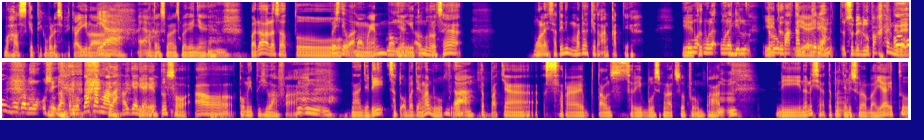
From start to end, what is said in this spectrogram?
bahas ketika boleh SPKI lah Iya. ya. atau sebagainya. sebagainya. Hmm. Padahal ada satu Peristiwa. momen, Momen, yang itu oke. menurut saya mulai saat ini mari kita angkat ya. Ini Yaitu mulai mulai di, yaitu- terlupakan iya, mungkin iya, ya? betul, sudah dilupakan Oh, gitu ya. oh, bukan sudah terlupakan malah. Oke oke. oke. Yaitu soal komite khilafah. Mm, mm, mm. Nah, jadi satu abad yang lalu, Ah. tepatnya serai tahun 1924 Mm, mm. di Indonesia, tepatnya Mm. di Surabaya itu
